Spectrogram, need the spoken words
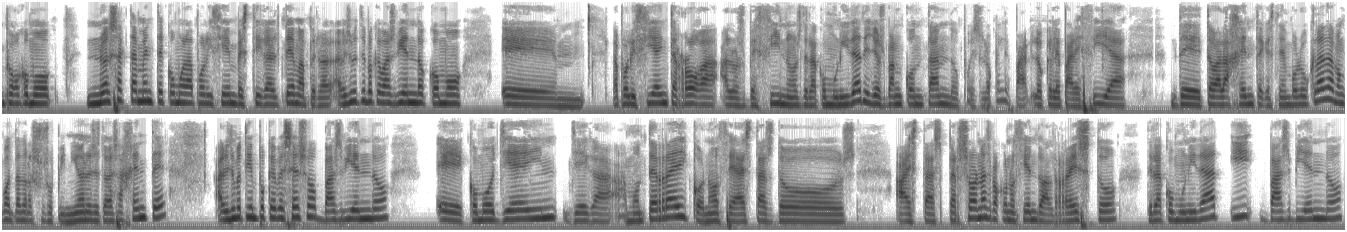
un poco como, no exactamente cómo la policía investiga el tema, pero al mismo tiempo que vas viendo cómo eh, la policía interroga a los vecinos de la comunidad y ellos van contando pues lo que, le, lo que le parecía de toda la gente que está involucrada, van contando sus opiniones de toda esa gente. Al mismo tiempo que ves eso, vas viendo eh, cómo Jane llega a Monterrey, conoce a estas dos a estas personas, va conociendo al resto de la comunidad y vas viendo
